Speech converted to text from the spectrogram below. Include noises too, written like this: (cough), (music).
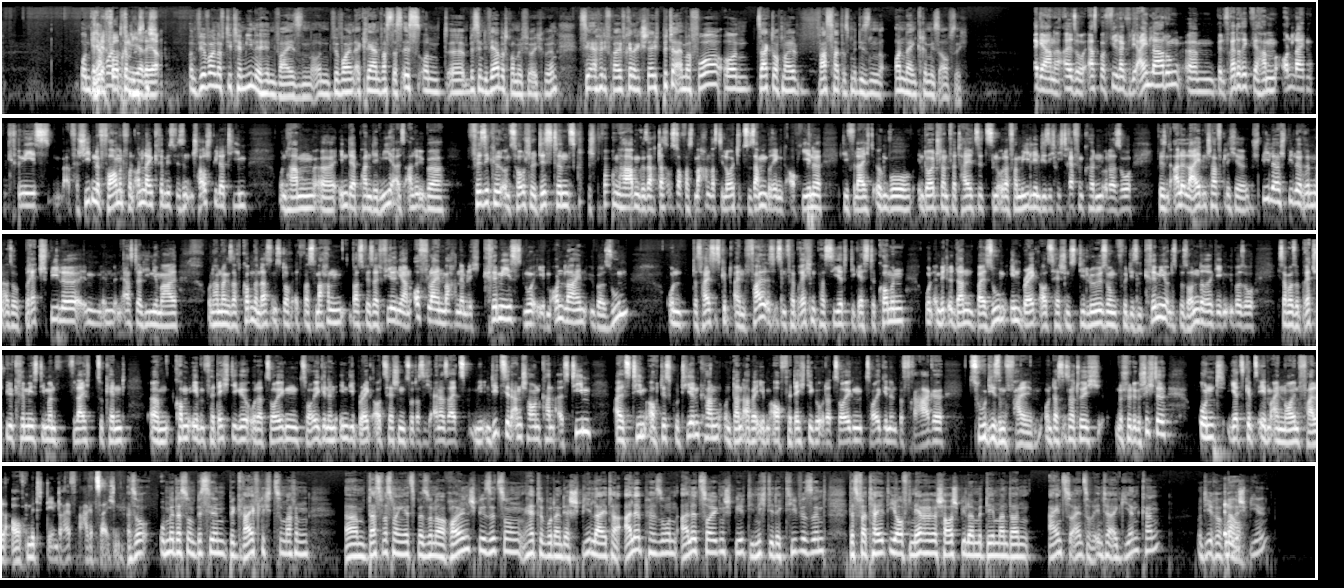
Und In der Vorpremiere, ja. Und wir wollen auf die Termine hinweisen und wir wollen erklären, was das ist und äh, ein bisschen die Werbetrommel für euch rühren. Deswegen einfach die Frage, Frederik, stell dich bitte einmal vor und sag doch mal, was hat es mit diesen Online-Krimis auf sich? Sehr gerne. Also erstmal vielen Dank für die Einladung. Ähm, bin Frederik. Wir haben Online-Krimis, verschiedene Formen von Online-Krimis. Wir sind ein Schauspielerteam und haben äh, in der Pandemie, als alle über Physical und Social Distance gesprochen haben, gesagt, lass uns doch was machen, was die Leute zusammenbringt. Auch jene, die vielleicht irgendwo in Deutschland verteilt sitzen oder Familien, die sich nicht treffen können oder so. Wir sind alle leidenschaftliche Spieler, Spielerinnen, also Brettspiele im, im, in erster Linie mal und haben dann gesagt, komm, dann lass uns doch etwas machen, was wir seit vielen Jahren offline machen, nämlich Krimis, nur eben online über Zoom. Und das heißt, es gibt einen Fall, es ist ein Verbrechen passiert, die Gäste kommen und ermitteln dann bei Zoom in Breakout-Sessions die Lösung für diesen Krimi. Und das Besondere gegenüber so, ich sag mal so Brettspiel-Krimis, die man vielleicht so kennt, ähm, kommen eben Verdächtige oder Zeugen, Zeuginnen in die Breakout-Sessions, sodass ich einerseits mir Indizien anschauen kann als Team, als Team auch diskutieren kann und dann aber eben auch Verdächtige oder Zeugen, Zeuginnen befrage zu diesem Fall. Und das ist natürlich eine schöne Geschichte und jetzt gibt es eben einen neuen Fall auch mit den drei Fragezeichen. Also, um mir das so ein bisschen begreiflich zu machen, ähm, das, was man jetzt bei so einer Rollenspielsitzung hätte, wo dann der Spielleiter alle Personen, alle Zeugen spielt, die nicht Detektive sind, das verteilt ihr auf mehrere Schauspieler, mit denen man dann eins zu eins auch interagieren kann und die ihre genau. Rolle spielen?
